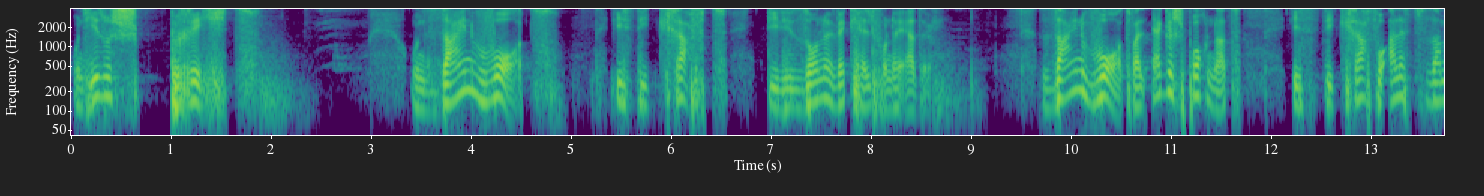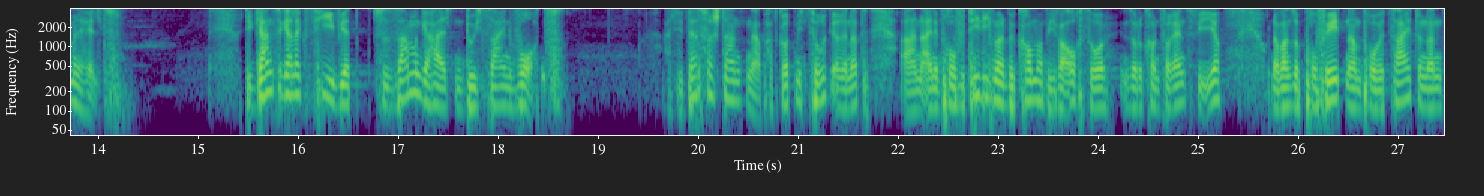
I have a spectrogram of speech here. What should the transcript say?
Und Jesus spricht. Und sein Wort ist die Kraft, die die Sonne weghält von der Erde. Sein Wort, weil er gesprochen hat, ist die Kraft, wo alles zusammenhält. Die ganze Galaxie wird zusammengehalten durch sein Wort. Als ich das verstanden habe, hat Gott mich zurückerinnert an eine Prophetie, die ich mal bekommen habe. Ich war auch so in so einer Konferenz wie ihr und da waren so Propheten, haben prophezeit und dann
